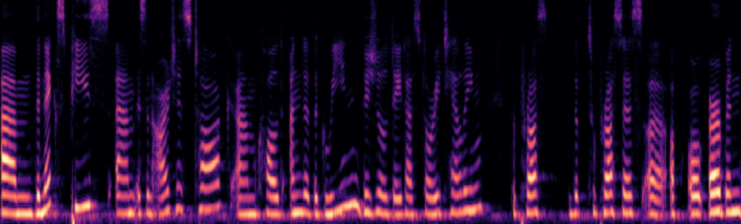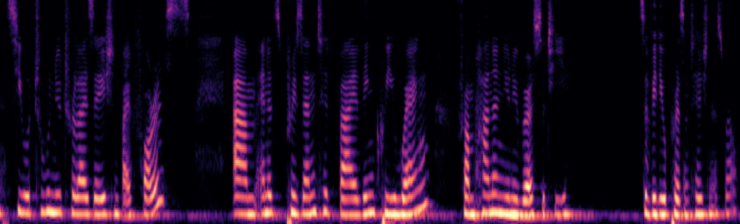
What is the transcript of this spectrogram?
um, the next piece is an artist talk called Under the Green, Visual Data Storytelling, the, the to process uh, of urban CO2 neutralization by forests um, and it's presented by Lingqi Wang from Hunan University. It's a video presentation as well.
